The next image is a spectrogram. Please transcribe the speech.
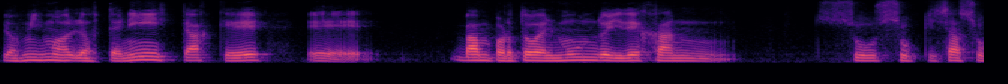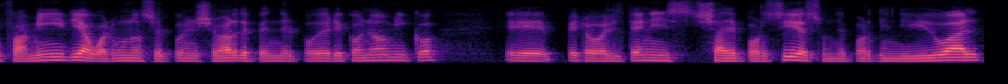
los mismos los tenistas que eh, van por todo el mundo y dejan su, su, quizás su familia o algunos se pueden llevar, depende del poder económico, eh, pero el tenis ya de por sí es un deporte individual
